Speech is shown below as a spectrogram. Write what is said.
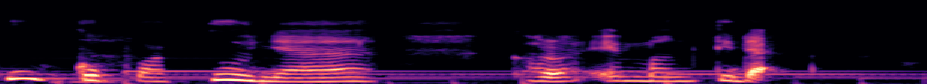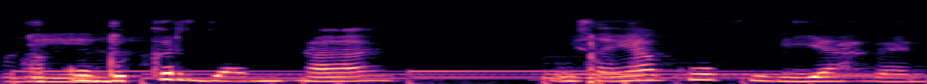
cukup waktunya kalau emang tidak aku bekerja nah misalnya aku kuliah kan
